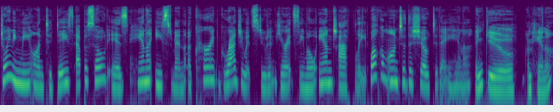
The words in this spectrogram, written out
Joining me on today's episode is Hannah Eastman, a current graduate student here at SEMO and athlete. Welcome onto the show today, Hannah. Thank you. I'm Hannah.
